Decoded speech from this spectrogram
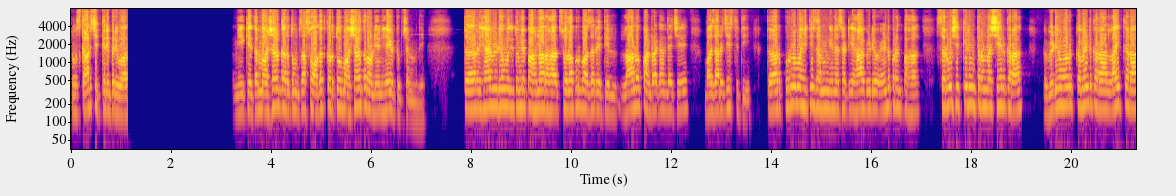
नमस्कार शेतकरी परिवार. मी केतन माशाळकर तुमचा स्वागत करतो माशाळकर ऑनियन हे युट्यूब चॅनलमध्ये तर ह्या व्हिडिओमध्ये तुम्ही पाहणार आहात सोलापूर बाजार येथील लाल व पांढऱ्या कांद्याचे बाजाराची स्थिती. तर पूर्ण माहिती जाणून घेण्यासाठी हा व्हिडिओ एंड पर्यंत पहा. सर्व शेतकरी मित्रांना शेअर करा. व्हिडिओवर कमेंट करा लाईक करा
